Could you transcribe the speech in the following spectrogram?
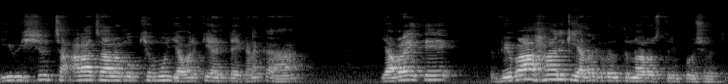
ఈ విషయం చాలా చాలా ముఖ్యము. ఎవరికి అంటే కనుక ఎవరైతే వివాహానికి ఎదరికి వెళ్తున్నారో స్త్రీ పురుషులకి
